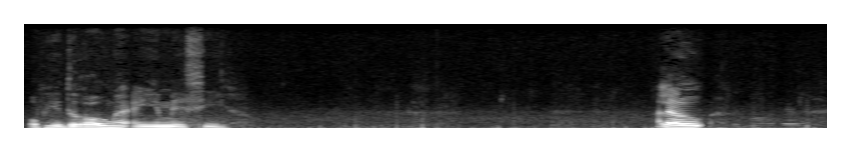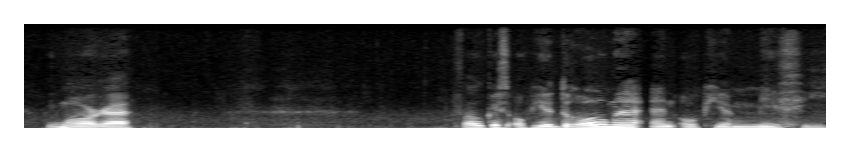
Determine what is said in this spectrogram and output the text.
op je dromen en je missie. Hallo. Goedemorgen. Focus op je dromen en op je missie.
